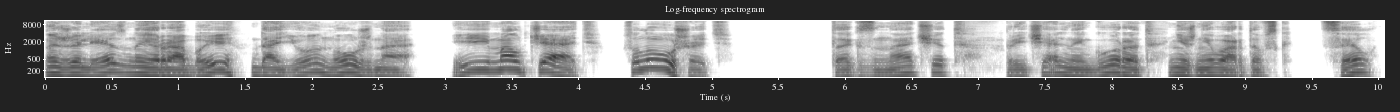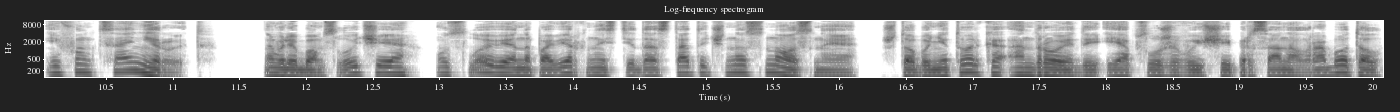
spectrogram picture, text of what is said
Железные рабы даю нужно. И молчать, слушать». «Так значит, причальный город Нижневартовск цел и функционирует. В любом случае, условия на поверхности достаточно сносные, чтобы не только андроиды и обслуживающий персонал работал,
